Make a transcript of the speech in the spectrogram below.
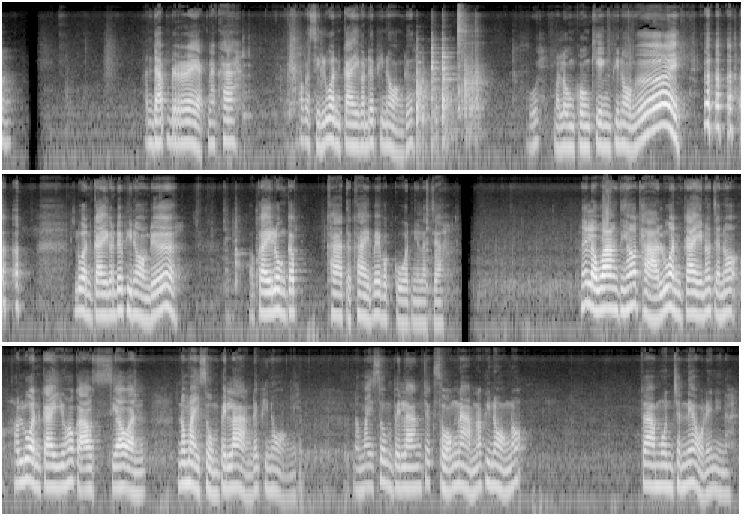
อันดับแรกนะคะเฮาก็สิล้วนไก่ก่อนเด้อพี่น้องเด้อโอ้ยมาลงโคงเคงพี่น้องเอ้ย ล้วนไก่กันเด้อพี่น้องเด้อเอาไก่ลงกับข่าตะไคร้ใบบักโกดนี่ละจ้ะในระหว่างที่เฮาถาล้วนไก่เนาะจ้ะเนาะเฮาล้วนไก่อยู่เฮาก็เอาเสียวอันหน่อไม้ส้มไปล้างได้พี่น้องนี่หน่อไม้ส้มไปล้างจักสองน้ำนะพี่น้องเนาะจามนชาแนลได้นี่นะ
